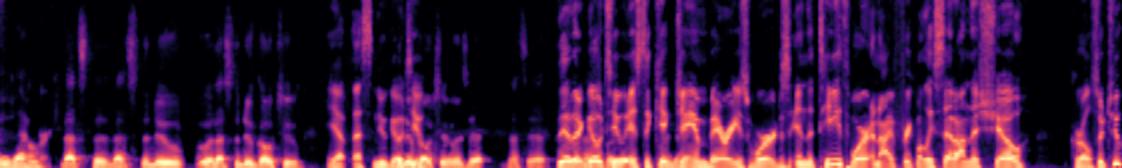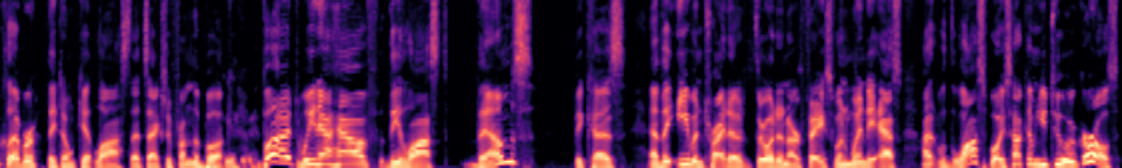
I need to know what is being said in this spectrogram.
you go. network. That's the that's the new that's the new go to. Yep, that's the new go-to. new go to is it. That's it. The other go to is to kick J.M. Barrie's words in the teeth, where, and I've frequently said on this show, girls are too clever. They don't get lost. That's actually from the book. but we now have the lost thems because, and they even try to throw it in our face when Wendy asks, "I- Lost Boys, how come you two are girls?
